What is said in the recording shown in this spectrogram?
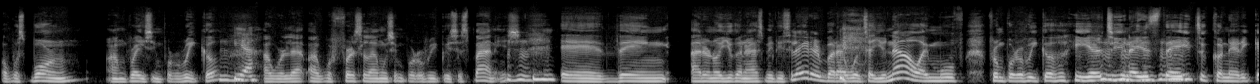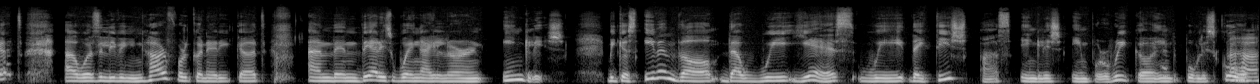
I was born and raised in Puerto Rico. Yeah. Our la- our first language in Puerto Rico is Spanish. Mm-hmm. Eh, then I don't know. You're gonna ask me this later, but I will tell you now. I moved from Puerto Rico here to United States to Connecticut. I was living in Hartford, Connecticut, and then there is when I learned English, because even though that we yes we they teach us English in Puerto Rico in the public school, Uh-huh.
